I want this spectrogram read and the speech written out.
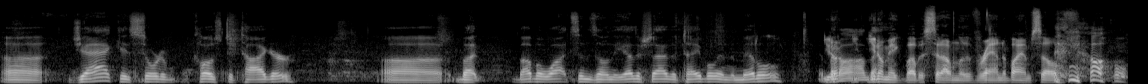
Uh, Jack is sort of close to Tiger, uh, but Bubba Watson's on the other side of the table in the middle. You But don't, you don't make Bubba sit out on the veranda by himself. no,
